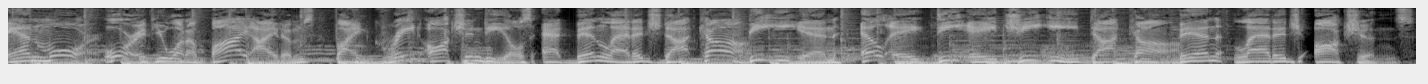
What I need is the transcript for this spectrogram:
and more. Or if you want to buy items, find great auction deals at BenLadage.com. B-E-N-L-A-D-A-G-E.com. Ben Ladage Auctions.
